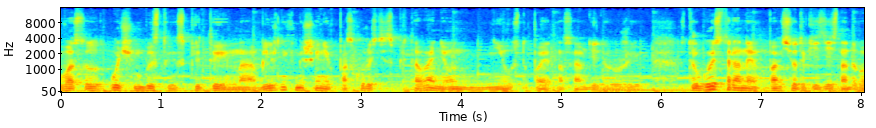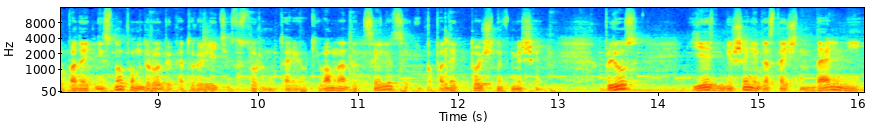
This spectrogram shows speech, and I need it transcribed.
у вас идут очень быстрые сплиты на ближних мишенях, по скорости сплитования он не уступает, на самом деле, ружью. С другой стороны, вам все-таки здесь надо попадать не снопом дроби, который летит в сторону тарелки, вам надо целиться и попадать точно в мишень. Плюс, есть мишени достаточно дальние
